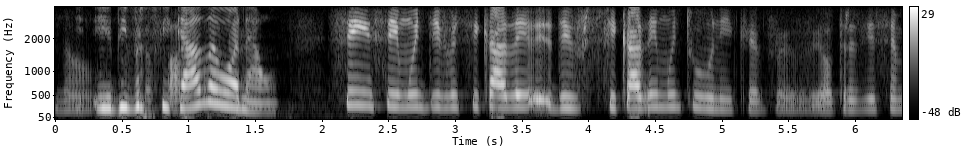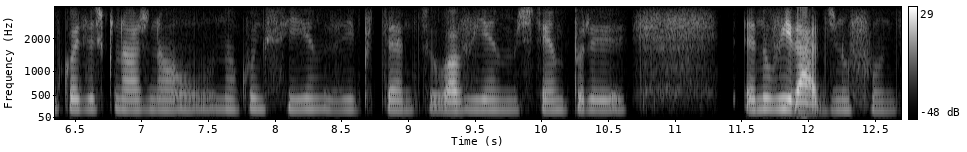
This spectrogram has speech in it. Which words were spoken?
Não, e diversificada ou não? Sim, sim, muito diversificada, diversificada e muito única. Ele trazia sempre coisas que nós não, não conhecíamos e, portanto, ouvíamos sempre eh, novidades, no fundo.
